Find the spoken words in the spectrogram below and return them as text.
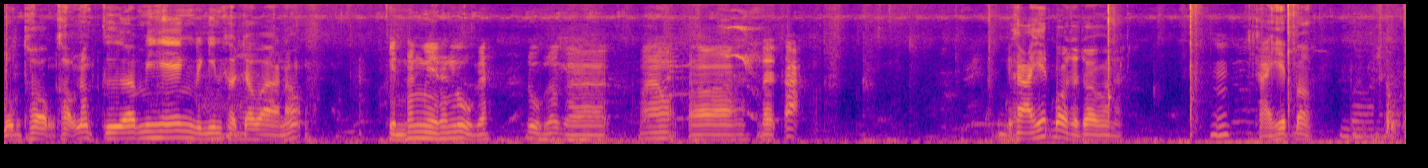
ลมท้องเขาน้ำเกลือมีแห้งได้ยินเขาจะว่าเนาะเป็นทั้งแม่ทั้งลูกนะ ลูกแล้วก็มาอ่าได้อะขายเฮ็ดบ่สะจอยว่าน่ะหึขายเฮ็ดบ่บ่นะไป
